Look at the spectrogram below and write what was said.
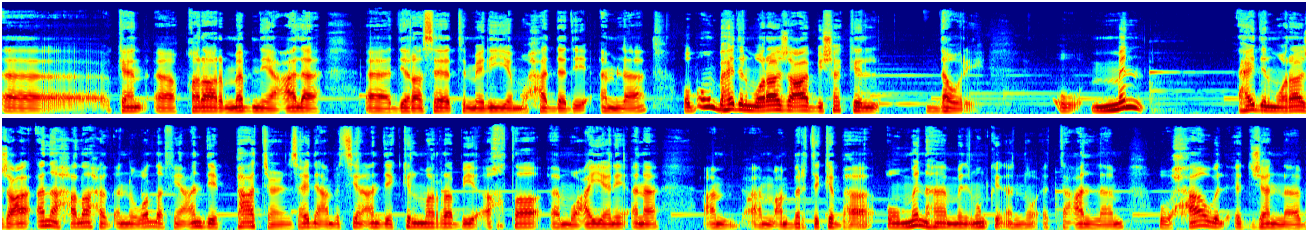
آه كان آه قرار مبني على آه دراسات مالية محددة أم لا؟ وبقوم بهذه المراجعة بشكل دوري. ومن هيدي المراجعة أنا حلاحظ إنه والله في عندي patterns هيدي عم بتصير عندي كل مرة بأخطاء معينة. أنا عم عم عم برتكبها ومنها من الممكن إنه أتعلم وحاول أتجنب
